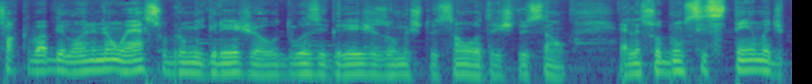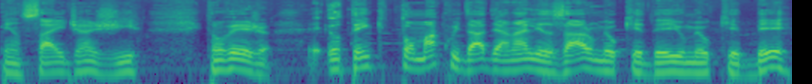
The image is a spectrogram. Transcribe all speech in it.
Só que Babilônia não é sobre uma igreja ou duas igrejas ou uma instituição ou outra instituição. Ela é sobre um sistema de pensar e de agir. Então veja, eu tenho que tomar cuidado e analisar o meu QD e o meu QB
